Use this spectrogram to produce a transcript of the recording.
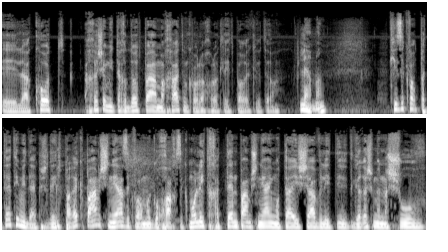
שלהקות, אחרי שהן מתאחדות פעם אחת, הן כבר לא יכולות להתפרק יותר. למה? כי זה כבר פתטי מדי, פשוט להתפרק פעם שנייה זה כבר מגוחך. זה כמו להתחתן פעם שנייה עם אותה אישה ולהתגרש ממנה שוב.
